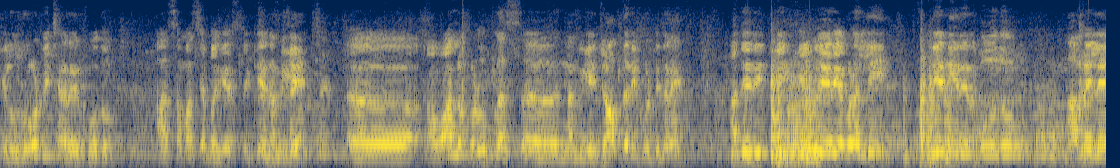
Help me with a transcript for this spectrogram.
ಕೆಲವು ರೋಡ್ ವಿಚಾರ ಇರ್ಬೋದು ಆ ಸಮಸ್ಯೆ ಬಗೆಹರಿಸಲಿಕ್ಕೆ ನಮಗೆ ಅಹವಾಲುಗಳು ಪ್ಲಸ್ ನಮಗೆ ಜವಾಬ್ದಾರಿ ಕೊಟ್ಟಿದ್ದಾರೆ. ಅದೇ ರೀತಿ ಕೆಲವು ಏರಿಯಾಗಳಲ್ಲಿ ಕುಡಿಯ ನೀರು ಇರ್ಬೋದು, ಆಮೇಲೆ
